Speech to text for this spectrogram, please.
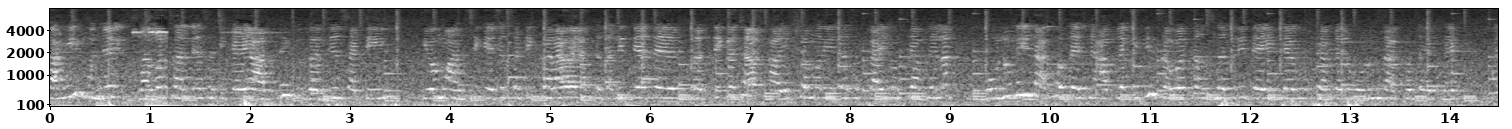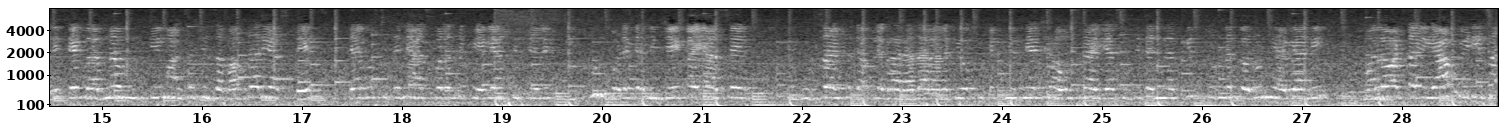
काही म्हणजे जबर चालण्यासाठी काही आर्थिक गरजेसाठी किंवा मानसिक याच्यासाठी कराव्या लागतात आणि त्या ते प्रत्येकाच्या आयुष्यामध्ये येत असतात काही गोष्टी आपल्याला कुठेही दाखवता येत नाही. आपल्या किती जवळचं असलं तरी त्याही त्या गोष्टी आपल्याला बोलून दाखवता येत नाही. आणि ते करणं ती माणसाची जबाबदारी असते. त्या गोष्टी त्यांनी आजपर्यंत केल्या असतील त्याने इथून पुढे त्यांनी जे काही असेल ते पुढचं आयुष्य ते आपल्या घरादाराला किंवा कुठे फिरण्याची हौस राहिली असेल ती त्यांनी नक्कीच पूर्ण करून घ्यावी. आणि मला वाटतं या पिढीचा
